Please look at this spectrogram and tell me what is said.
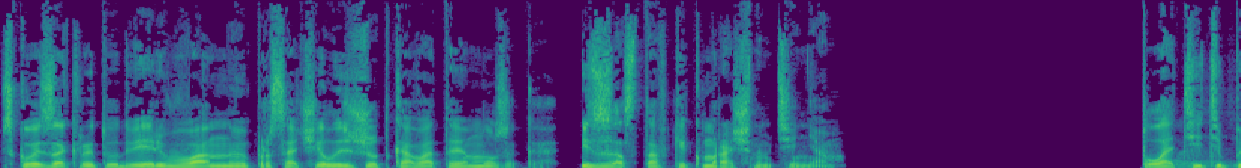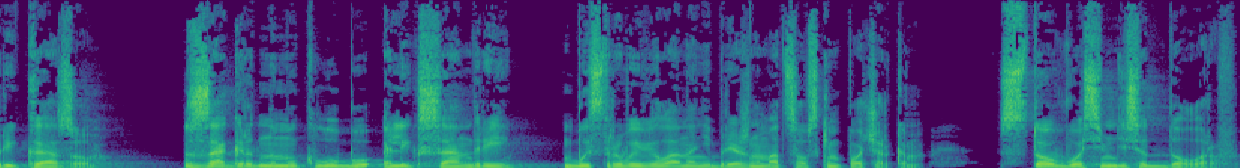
Сквозь закрытую дверь в ванную просочилась жутковатая музыка из заставки к мрачным теням. «Платите приказу. Загородному клубу Александрии», — быстро вывела она небрежным отцовским почерком. «180 долларов.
